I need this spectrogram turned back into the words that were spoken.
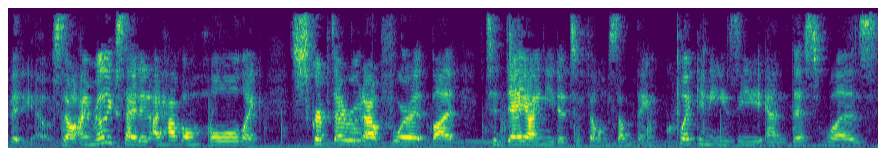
video. So I'm really excited. I have a whole like script I wrote out for it, but today I needed to film something quick and easy and this was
